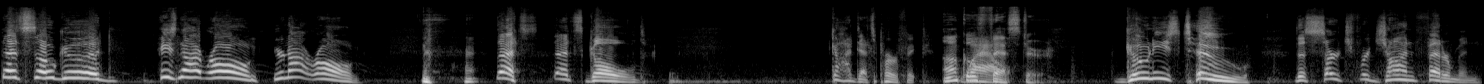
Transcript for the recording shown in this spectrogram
that's so good. He's not wrong. You're not wrong. that's that's gold. God, that's perfect. Uncle Wow. Fester. Goonies 2, The Search for John Fetterman.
